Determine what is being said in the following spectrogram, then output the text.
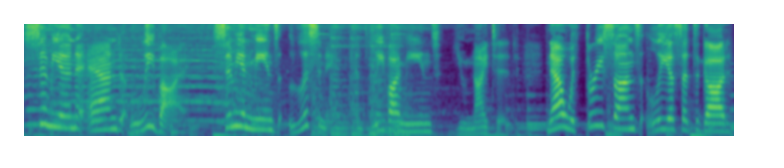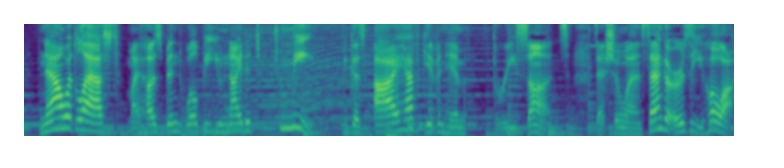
Simeon and Levi. Simeon means listening, and Levi means united. Now, with three sons, Leah said to God, Now at last my husband will be united to me, because I have given him three sons。在生完三个儿子以后啊，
